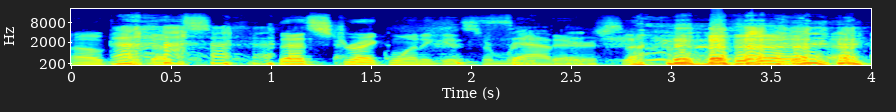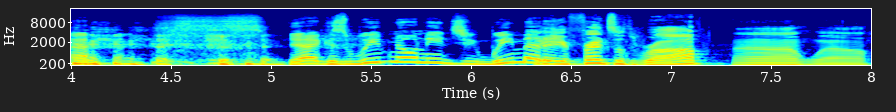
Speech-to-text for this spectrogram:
Okay, that's that's strike one against him right there. So. yeah, because we've known each. We met Hey, you're friends with Rob? Uh, well,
